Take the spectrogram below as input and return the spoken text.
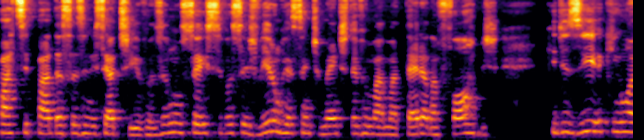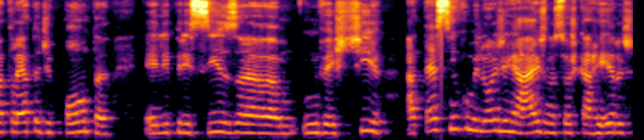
participar dessas iniciativas. Eu não sei se vocês viram recentemente, teve uma matéria na Forbes que dizia que um atleta de ponta ele precisa investir até 5 milhões de reais nas suas carreiras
